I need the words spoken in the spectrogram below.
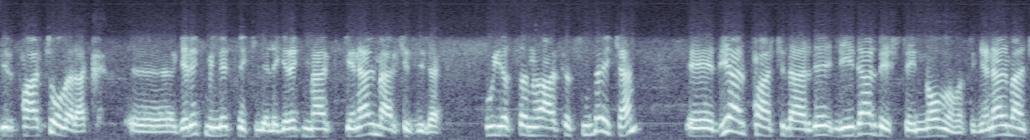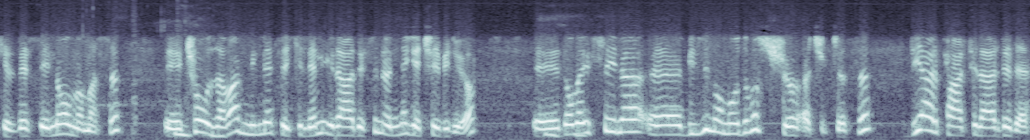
bir parti olarak e, gerek milletvekilleriyle gerek mer genel merkeziyle bu yasanın arkasındayken e, diğer partilerde lider desteğinin olmaması, genel merkez desteğinin olmaması e, çoğu zaman milletvekillerinin iradesinin önüne geçebiliyor. E, dolayısıyla e, bizim umudumuz şu açıkçası. Diğer partilerde de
